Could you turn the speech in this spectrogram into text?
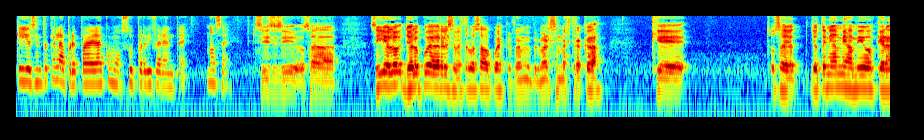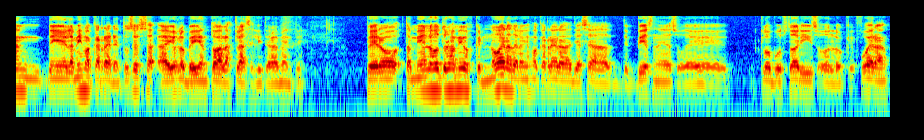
que yo siento que en la prepa era como súper diferente. No sé. Sí, sí, sí, o sea, sí, yo lo, yo lo pude ver el semestre pasado, pues, que fue mi primer semestre acá, que, o sea, yo, yo tenía mis amigos que eran de la misma carrera, entonces a, a ellos los veía en todas las clases, literalmente. Pero también los otros amigos que no eran de la misma carrera, ya sea de business o de global studies o lo que fuera,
